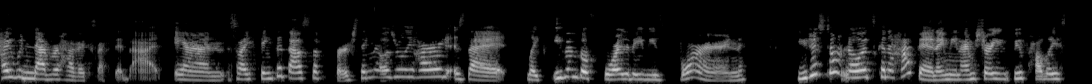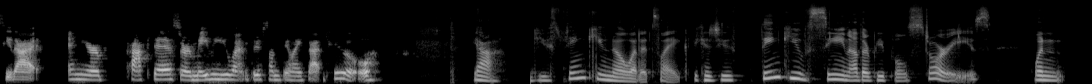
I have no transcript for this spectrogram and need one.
I would never have expected that. And so I think that that's the first thing that was really hard is that, like, even before the baby's born, you just don't know what's going to happen. I mean, I'm sure you, you probably see that in your practice, or maybe you went through something like that too. Yeah. You think you know what it's like because you think you've seen other people's stories when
